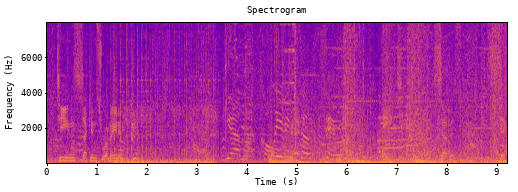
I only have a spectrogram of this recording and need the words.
15 seconds remaining. Leaving so soon. Seven, six,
